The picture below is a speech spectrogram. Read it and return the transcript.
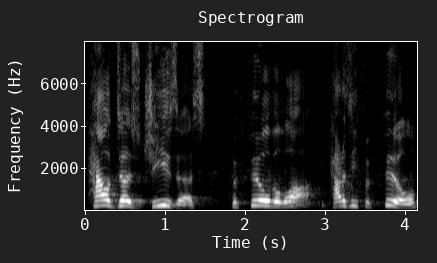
How does Jesus fulfill the law? How does he fulfill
